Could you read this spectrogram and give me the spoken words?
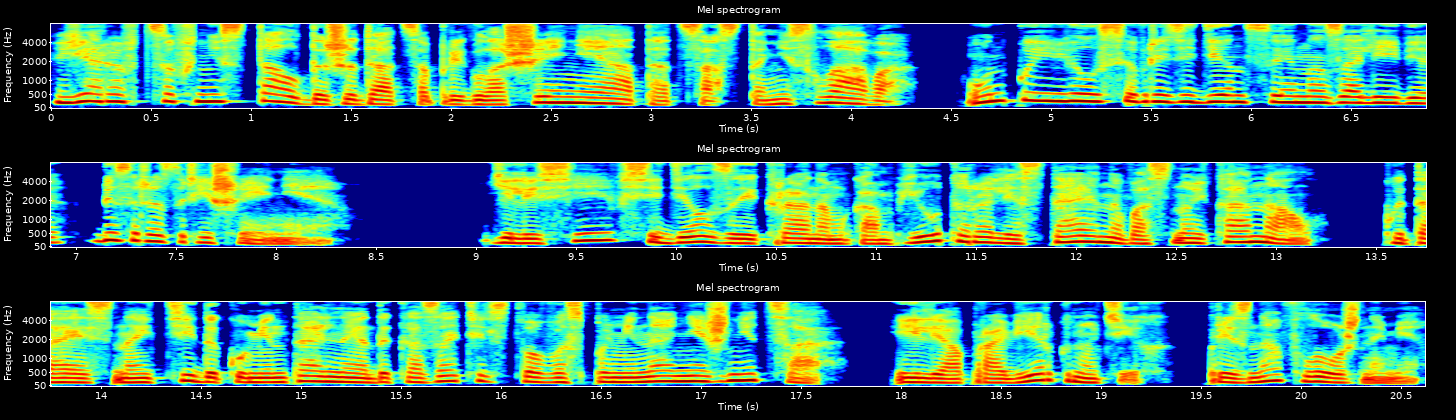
Яровцев не стал дожидаться приглашения от отца Станислава. Он появился в резиденции на заливе без разрешения. Елисеев сидел за экраном компьютера, листая новостной канал, пытаясь найти документальное доказательство воспоминаний жнеца или опровергнуть их, признав ложными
